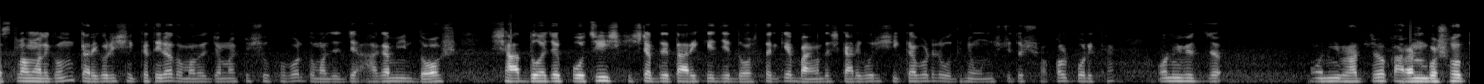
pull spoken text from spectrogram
আসসালামু আলাইকুম। কারিগরি শিক্ষার্থীরা, তোমাদের জন্য একটি সুখবর। তোমাদের যে আগামী দশ সাত দু হাজার পঁচিশ খ্রিস্টাব্দের তারিখে যে দশ তারিখে বাংলাদেশ কারিগরি শিক্ষা বোর্ডের অধীনে অনুষ্ঠিত সকল পরীক্ষা অনিবার্য অনিবার্য কারণবশত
